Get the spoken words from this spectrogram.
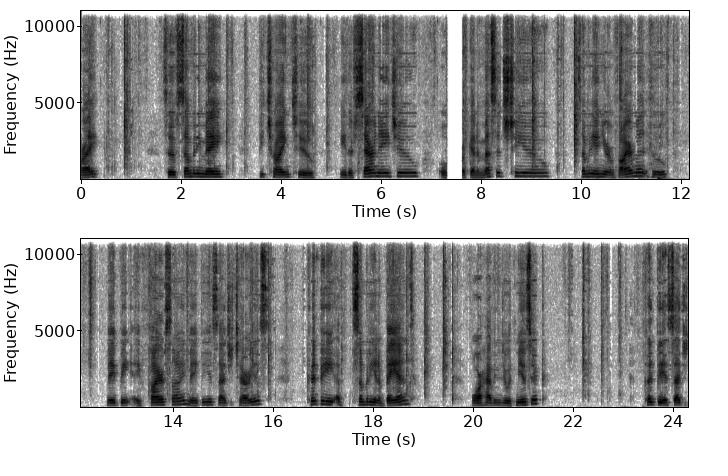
right? So somebody may be trying to either serenade you or get a message to you. Somebody in your environment who may be a fire sign, maybe a Sagittarius. Could be a, somebody in a band or having to do with music could be a Sagittarius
